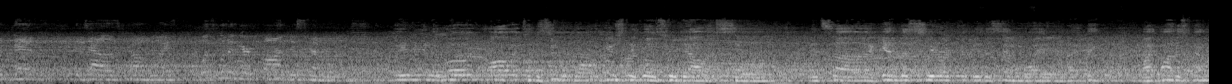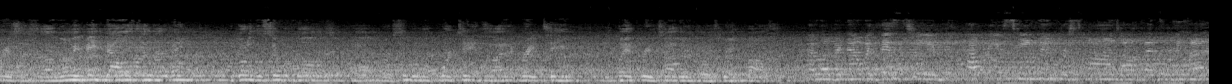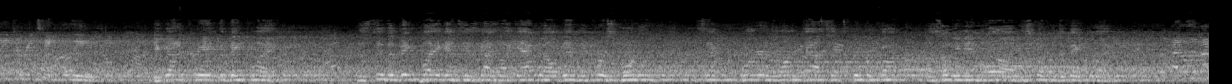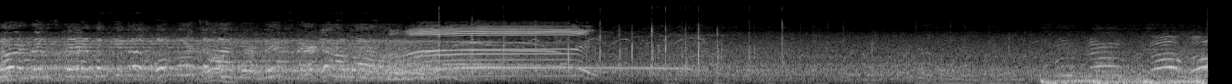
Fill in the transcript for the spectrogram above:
Against the Dallas Cowboys. What's one of your fondest memories? Lately, the road all the way to the Super Bowl usually goes through Dallas, so it's, uh, again, this year it could be the same way, and I think my fondest memories is uh, when we beat Dallas in Irving, we go to the Super Bowl, uh, or Super Bowl 14, so I had a great team, we played for each other, and it was great fun. I love it. Now with this team, how are you seeing them respond offensively? How do they need to retake the lead? You got to create the big play. Let's do the big play against these guys like Atwell did in the first quarter, the second quarter, the long pass against Cooper Kupp. That's what we need more of. Let's go for the big play.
